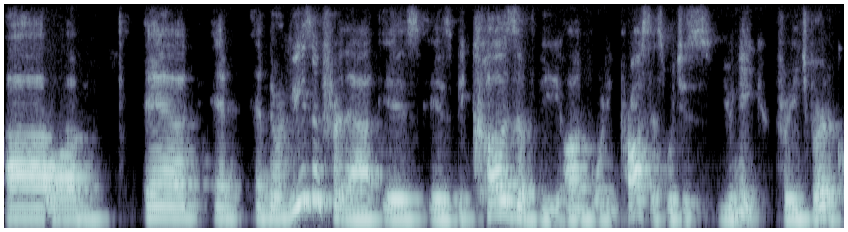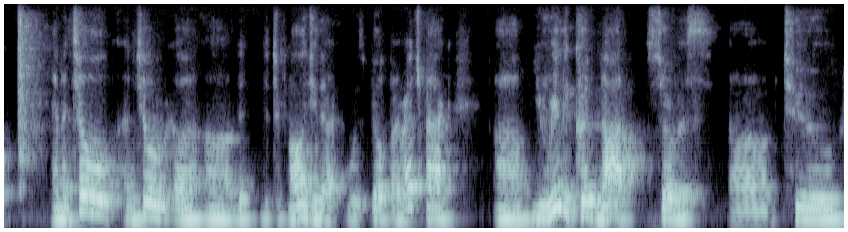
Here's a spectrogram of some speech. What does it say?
Um, and and and the reason for that is is because of the onboarding process, which is unique for each vertical. And until until uh, uh, the, the, technology that was built by RegPack, um, you really could not service uh, two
